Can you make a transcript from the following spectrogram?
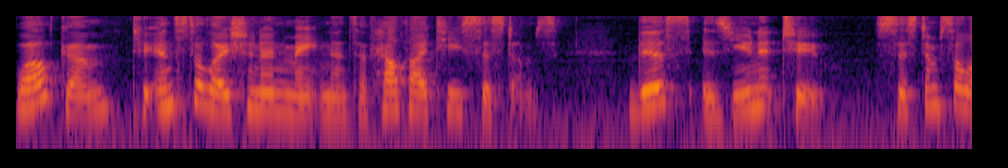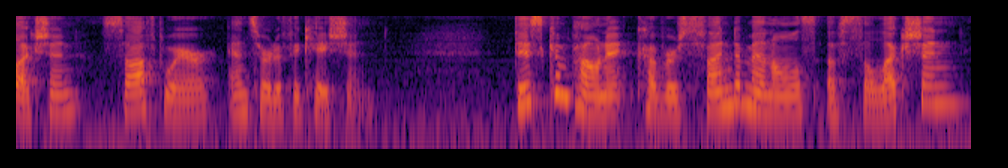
Welcome to Installation and Maintenance of Health IT Systems. This is Unit 2, System Selection, Software, and Certification. This component covers fundamentals of selection,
